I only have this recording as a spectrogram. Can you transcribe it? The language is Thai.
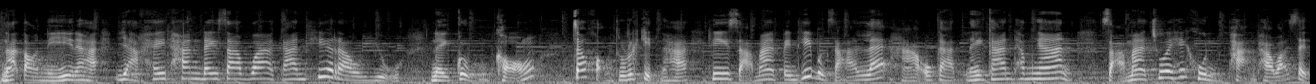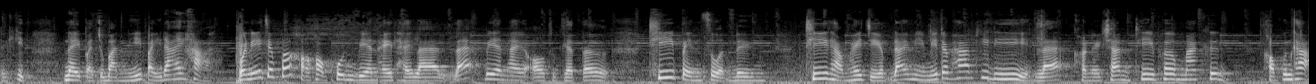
ณตอนนี้นะคะอยากให้ท่านได้ทราบว่าการที่เราอยู่ในกลุ่มของเจ้าของธุรกิจนะคะที่สามารถเป็นที่ปรึกษาและหาโอกาสในการทำงาน สามารถช่วยให้คุณผ่านภาวะเศรษฐกิจในปัจจุบันนี้ไปได้ค่ะ วันนี้เจ๊ก็ขอขอบคุณ BNI Thailand และ BNI All Together ที่เป็นส่วนหนึ่ง ที่ทำให้เจี๊ยบได้มีมิตรภาพที่ดีและคอนเนคชันที่เพิ่มมากขึ้น ขอบคุณค่ะ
